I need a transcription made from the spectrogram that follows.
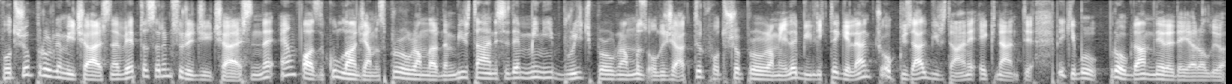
Photoshop programı içerisinde web tasarım süreci içerisinde en fazla kullanacağımız programlardan bir tanesi de Mini Bridge programımız olacaktır. Photoshop programı ile birlikte gelen çok güzel bir tane eklenti. Peki bu program nerede yer alıyor?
